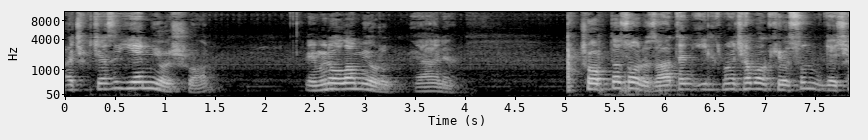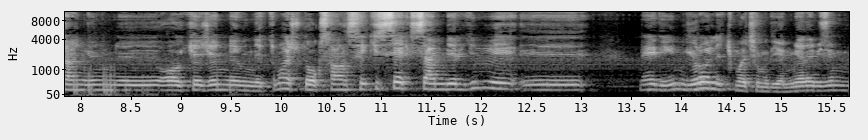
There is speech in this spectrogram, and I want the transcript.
açıkçası yemiyor şu an. Emin olamıyorum yani. Çok da zor. Zaten ilk maça bakıyorsun. Geçen gün e, OKC'nin evindeki maç 98-81 gibi e, ne diyeyim Euroleague maçı mı diyelim ya da bizim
